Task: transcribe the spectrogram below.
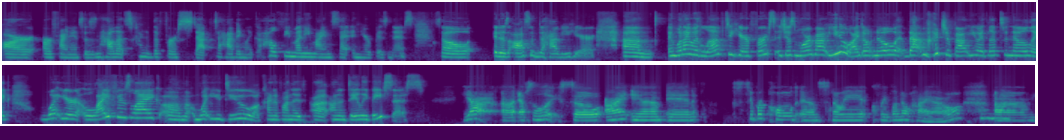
our our finances and how that's kind of the first step to having like a healthy money mindset in your business. So it is awesome to have you here. Um, and what I would love to hear first is just more about you. I don't know that much about you. I'd love to know like what your life is like, um, what you do kind of on a uh, on a daily basis. Yeah, uh, absolutely. So I am in super cold and snowy Cleveland, Ohio. Mm-hmm. Um,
